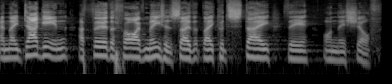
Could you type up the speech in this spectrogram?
and they dug in a further five metres so that they could stay there on their shelf.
